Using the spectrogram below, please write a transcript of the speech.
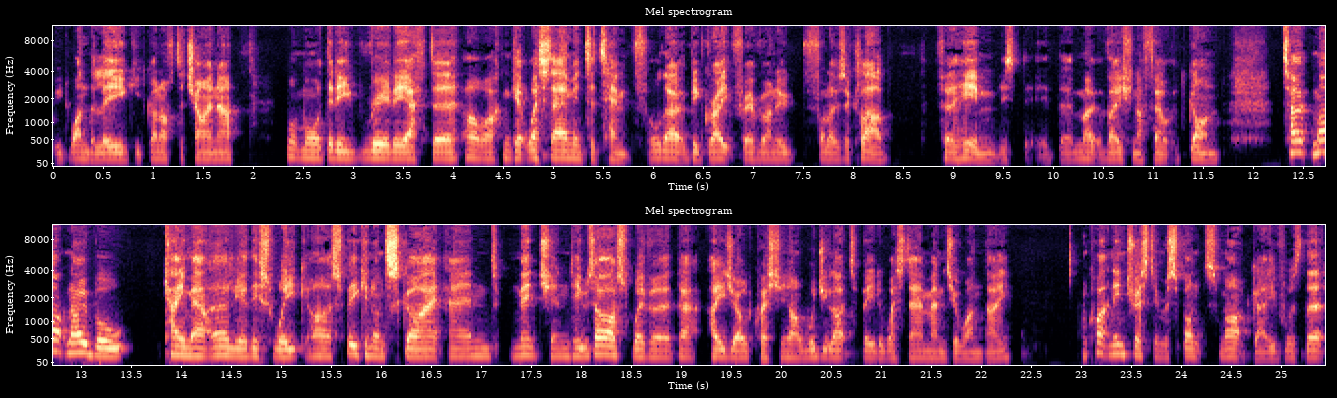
he'd won the league, he'd gone off to China. What more did he really have to? Oh, I can get West Ham into tenth. Although it'd be great for everyone who follows a club, for him, the motivation I felt had gone. Mark Noble came out earlier this week uh, speaking on Sky and mentioned he was asked whether that age old question, oh, would you like to be the West Ham manager one day? And quite an interesting response Mark gave was that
